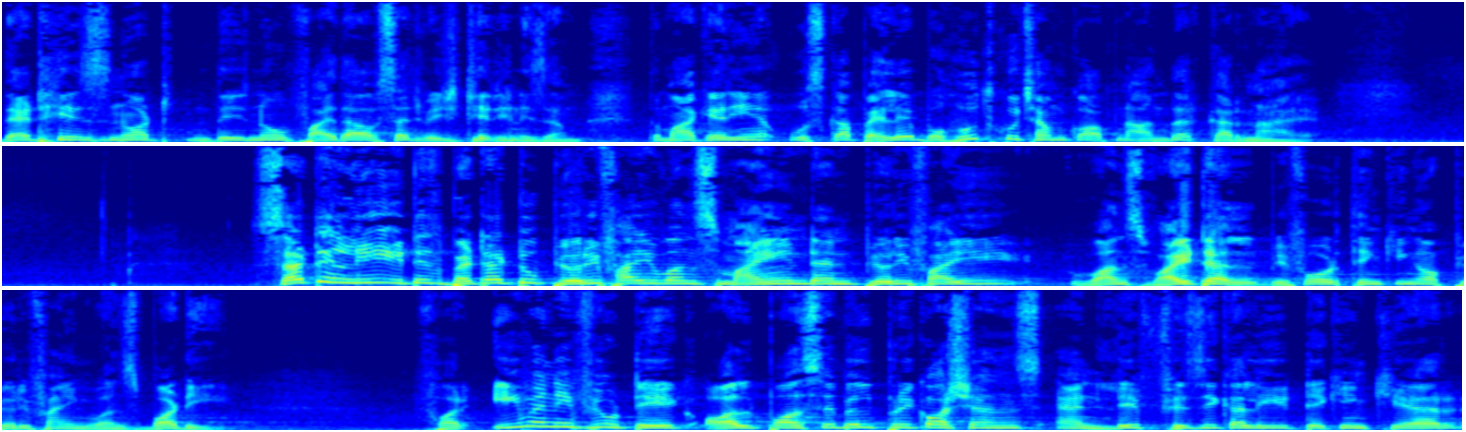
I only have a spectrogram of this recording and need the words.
That is not the is no फ़ायदा ऑफ़ सच वेजिटेरियनिज्म तो माँ कह रही है, उसका पहले बहुत कुछ हमको अपना अंदर करना है। Certainly it is better to purify one's mind and purify one's vital before thinking of purifying one's body for even if you take all possible precautions and live physically taking care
